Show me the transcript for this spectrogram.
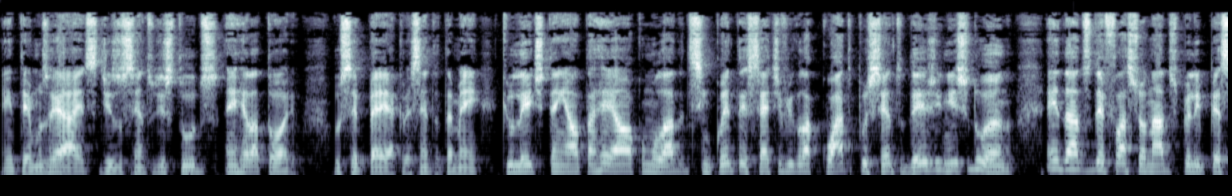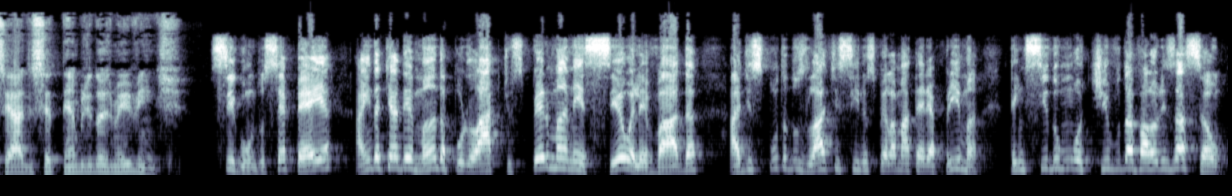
em termos reais, diz o Centro de Estudos em relatório. O CPE acrescenta também que o leite tem alta real acumulada de 57,4% desde o início do ano, em dados deflacionados pelo IPCA de setembro de 2020. Segundo o CPEA, ainda que a demanda por lácteos permaneceu elevada, a disputa dos laticínios pela matéria-prima tem sido o motivo da valorização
